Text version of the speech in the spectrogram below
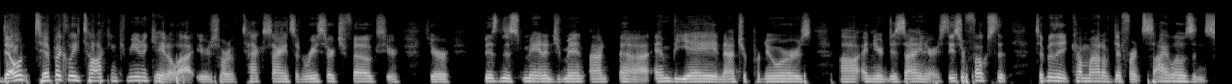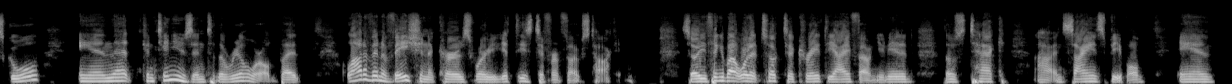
don't typically talk and communicate a lot. Your sort of tech science and research folks, your your business management, uh, MBA, and entrepreneurs, uh, and your designers. These are folks that typically come out of different silos in school and that continues into the real world. But a lot of innovation occurs where you get these different folks talking. So you think about what it took to create the iPhone. You needed those tech uh, and science people, and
